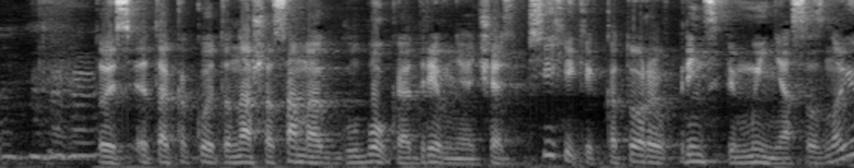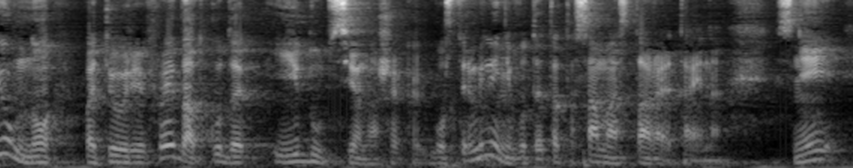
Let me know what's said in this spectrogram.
Угу. То есть это какая-то наша самая глубокая древняя часть психики, которую, в принципе, мы не осознаем, но по теории Фрейда, откуда и идут все наши как бы, устремления, вот это та самая старая тайна. С ней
